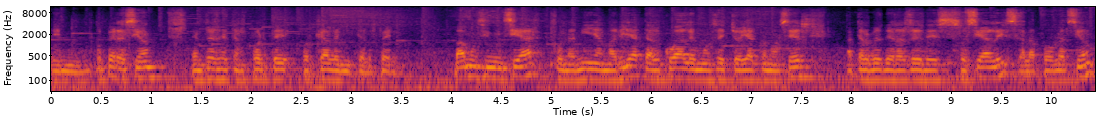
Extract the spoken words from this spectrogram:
en operación la empresa de transporte por cable mi teleférico. Vamos a iniciar con la Niña María, tal cual hemos hecho ya conocer a través de las redes sociales a la población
